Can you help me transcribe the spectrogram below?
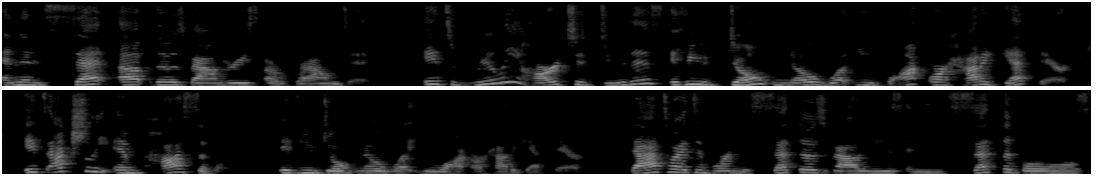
and then set up those boundaries around it. It's really hard to do this if you don't know what you want or how to get there. It's actually impossible if you don't know what you want or how to get there. That's why it's important to set those values and then set the goals.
